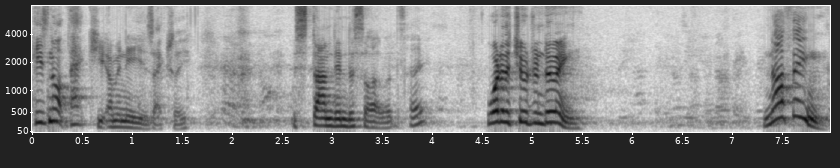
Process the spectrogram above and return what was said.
He's not that cute. I mean, he is actually. Stunned into silence, hey? What are the children doing? Nothing.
